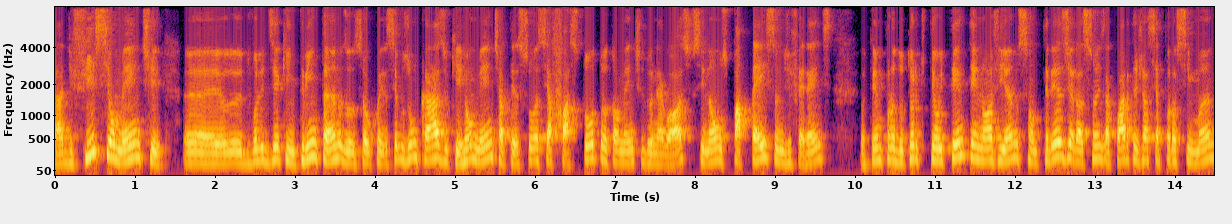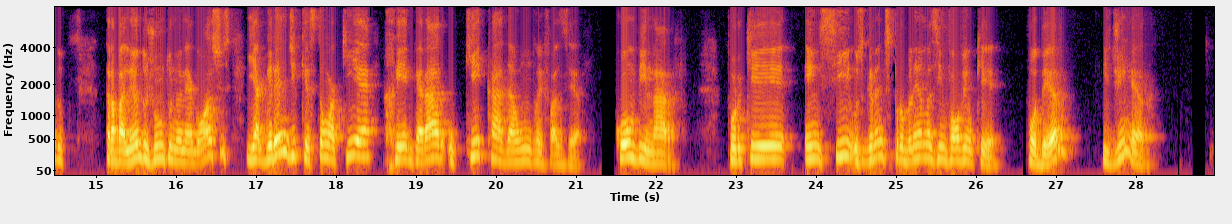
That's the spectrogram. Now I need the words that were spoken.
Tá? Dificilmente, eh, eu vou lhe dizer que em 30 anos conhecemos um caso que realmente a pessoa se afastou totalmente do negócio, senão os papéis são diferentes. Eu tenho um produtor que tem 89 anos, são três gerações, a quarta já se aproximando, trabalhando junto no negócio, e a grande questão aqui é regrar o que cada um vai fazer, combinar. Porque em si os grandes problemas envolvem o quê? Poder e dinheiro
